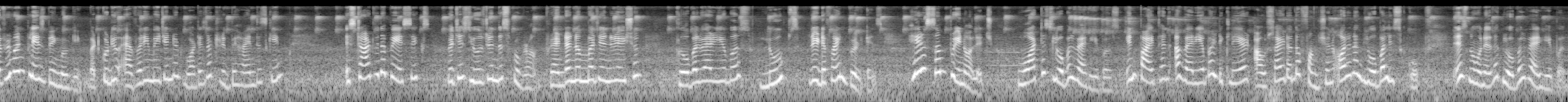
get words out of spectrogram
Everyone plays bingo game but could you ever imagine that what is the trick behind this game? Start with the basics which is used in this program. Random number generation, global variables, loops, redefined built-ins. Here is some pre-knowledge. What is global variables? In Python, a variable declared outside of the function or in a global scope is known as a global variable.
